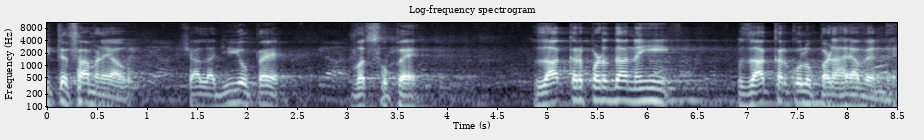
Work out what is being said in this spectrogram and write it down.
اتنے سامنے آؤ۔ انشاءاللہ جیو پہ وسو پہ ذاکر پڑھدا نہیں، ذاکر کو لو پڑھایا ویندے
